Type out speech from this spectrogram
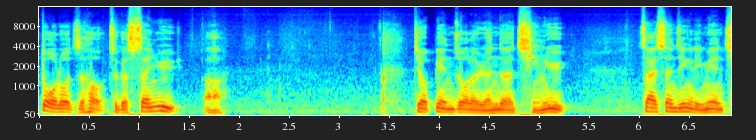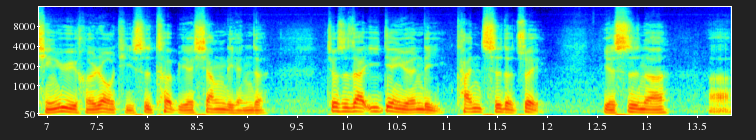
堕落之后，这个生育啊，就变作了人的情欲。在圣经里面，情欲和肉体是特别相连的，就是在伊甸园里贪吃的罪，也是呢，呃，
